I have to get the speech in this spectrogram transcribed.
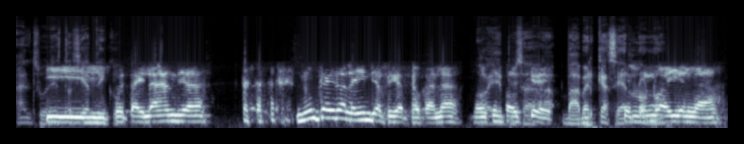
Al sudeste y asiático. Fue Tailandia. Nunca he ido a la India, fíjate, ojalá. No pues, que va a haber que hacerlo, tengo ahí en la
